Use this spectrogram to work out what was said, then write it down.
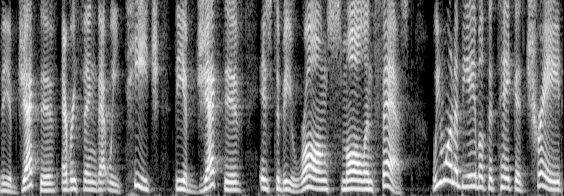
The objective, everything that we teach, the objective is to be wrong, small, and fast. We want to be able to take a trade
